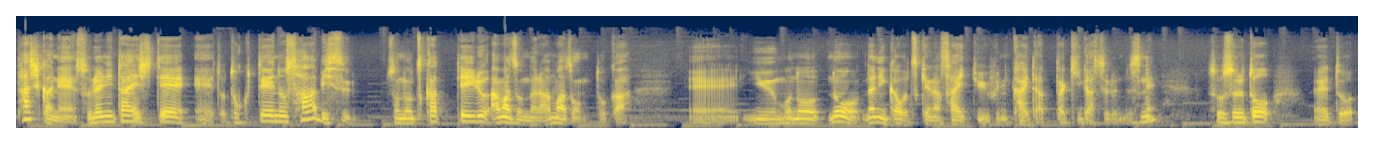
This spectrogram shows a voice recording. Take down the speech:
確かねそれに対して、えーと、特定のサービスその使っている Amazon なら Amazon とかえー、いうものの何かをつけなさいというふうに書いてあった気がするんですね。そうすると,、えーと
